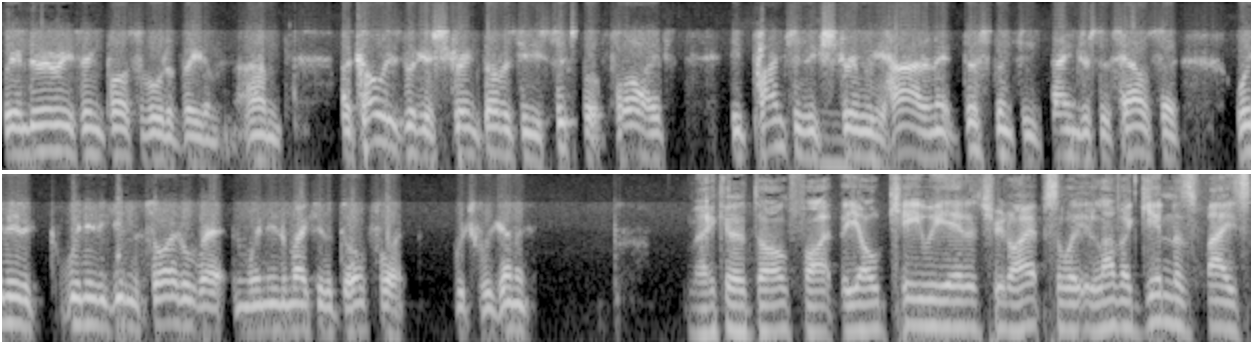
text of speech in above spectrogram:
we're going to do everything possible to beat him. Um, Okolie's biggest strength, obviously, he's six foot five. He punches extremely hard, and at distance, he's dangerous as hell. So we need to we need to get inside all that, and we need to make it a dogfight, which we're going to. Make it a dogfight. The old Kiwi attitude. I absolutely love it. Get in his face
